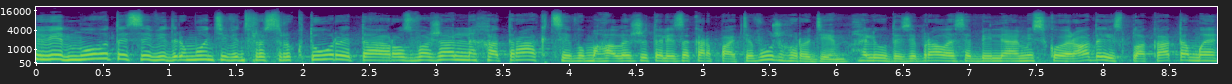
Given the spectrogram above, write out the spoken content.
Відмовитися від ремонтів інфраструктури та розважальних атракцій вимагали жителі Закарпаття в Ужгороді. Люди зібралися біля міської ради із плакатами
